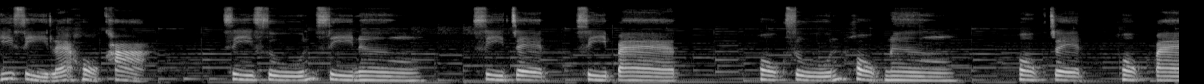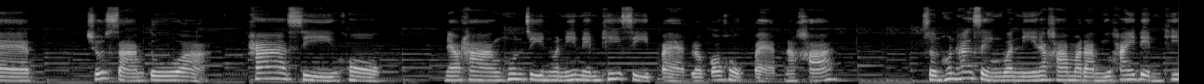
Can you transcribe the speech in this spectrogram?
ที่ 4 และ 6 ค่ะ 40 41 47 48 60 61 67 68 ชุด 3 ตัว 5 4 6 แนวทางหุ้นจีนวันนี้เน้นที่ 48 แล้วก็ 68 นะคะ ส่วนหุ้นห้างเสงวันนี้นะคะ มารามยูให้เด่นที่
